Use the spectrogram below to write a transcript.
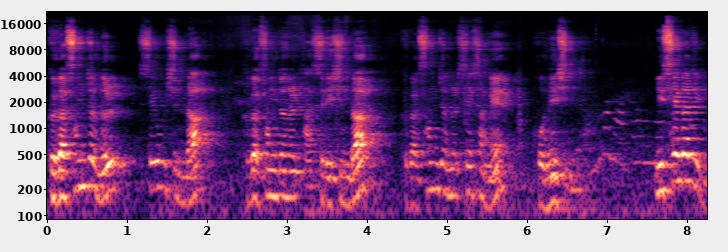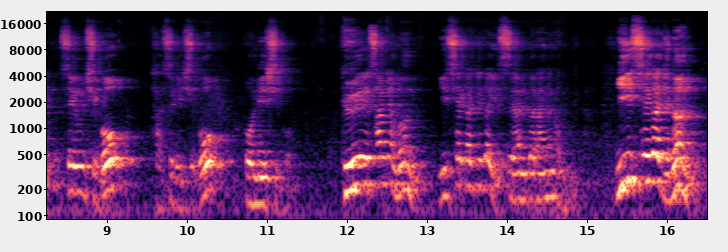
그가 성전을 세우신다. 그가 성전을 다스리신다. 그가 성전을 세상에 보내신다. 이 세 가지입니다. 세우시고 다스리시고 보내시고 교회의 사명은 이 세 가지가 있어야 한다는 겁니다. 이 세 가지는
